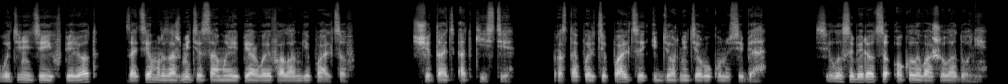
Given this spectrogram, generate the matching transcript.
вытяните их вперед, затем разожмите самые первые фаланги пальцев. Считать от кисти. Растопырьте пальцы и дерните руку на себя. Сила соберется около вашей ладони.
